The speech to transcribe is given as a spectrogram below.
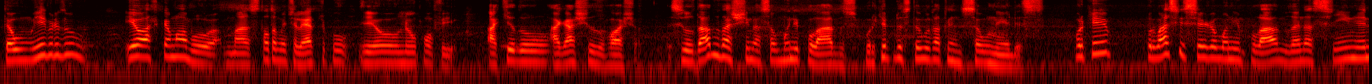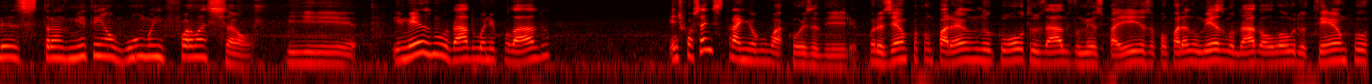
Então, um híbrido eu acho que é uma boa, mas totalmente elétrico eu não confio. Aqui do HX Rocha. Se os dados da China são manipulados, por que prestamos atenção neles? Porque, por mais que sejam manipulados, ainda assim eles transmitem alguma informação. E, e mesmo o dado manipulado, a gente consegue extrair alguma coisa dele. Por exemplo, comparando com outros dados do mesmo país, ou comparando o mesmo dado ao longo do tempo,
